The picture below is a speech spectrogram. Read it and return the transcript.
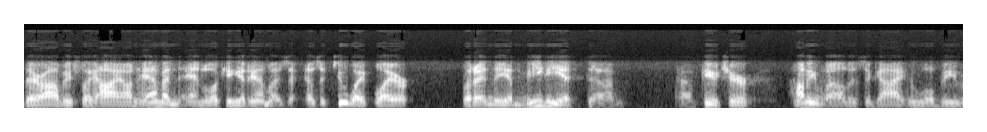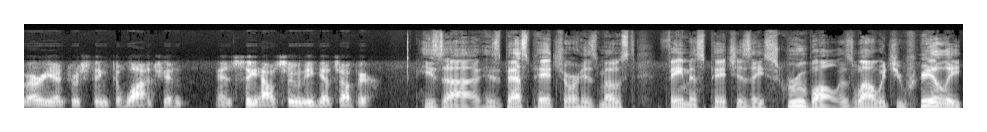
they're obviously high on him and, and looking at him as a, as a two-way player. But in the immediate uh, uh, future, Honeywell is a guy who will be very interesting to watch and and see how soon he gets up here. He's uh, his best pitch or his most famous pitch is a screwball as well, which you really,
